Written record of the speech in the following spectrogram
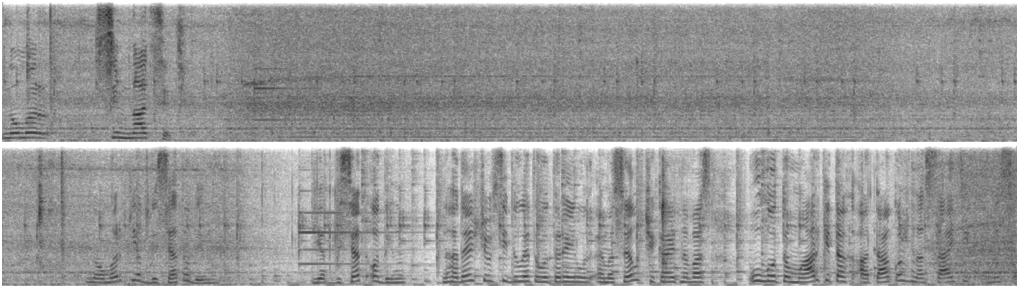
Номер 17. Номер 51. 51. Нагадаю, що всі білети лотереї МСЛ чекають на вас у лотомаркетах, а також на сайті МСЛ.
